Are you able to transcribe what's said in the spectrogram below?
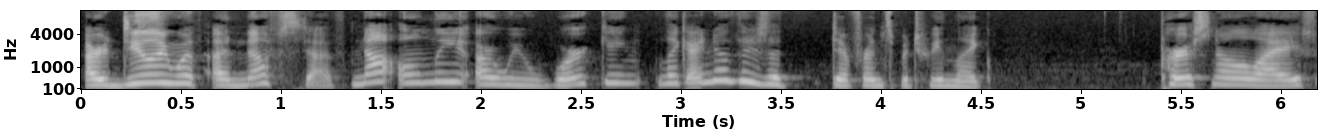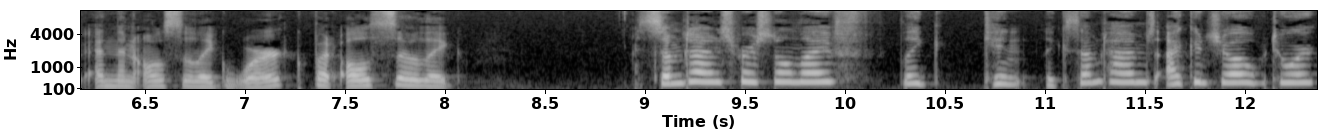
are dealing with enough stuff. Not only are we working, like I know there's a difference between like personal life and then also like work, but also like sometimes personal life like can like sometimes I can show up to work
